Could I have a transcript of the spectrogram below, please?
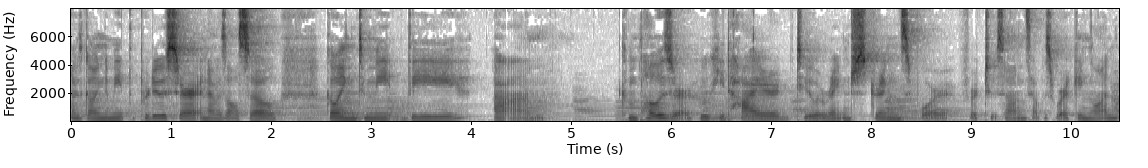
I was going to meet the producer, and I was also going to meet the um, composer who he'd hired to arrange strings for for two songs I was working on.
